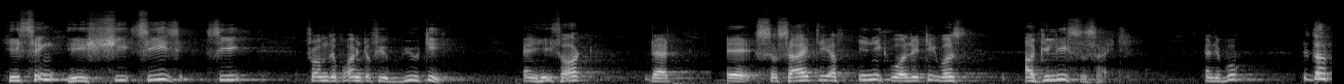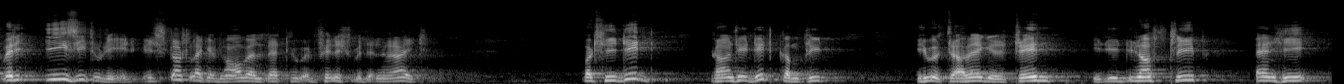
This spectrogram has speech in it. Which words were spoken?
he, he she, sees see from the point of view beauty, and he thought that a society of inequality was ugly society. And the book is not very easy to read. It's not like a novel that you can finish within a night. But he did, Gandhi did complete, he was traveling in a train, he did not sleep, and he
